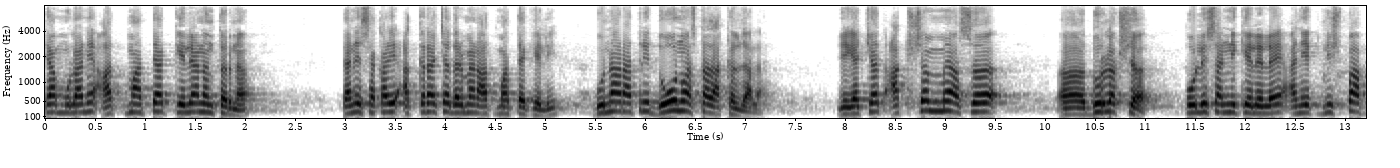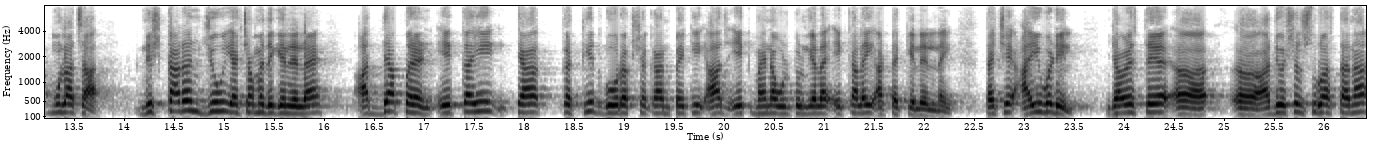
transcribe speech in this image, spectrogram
त्या मुलाने आत्महत्या केल्यानंतरनं त्याने सकाळी अकराच्या दरम्यान आत्महत्या केली. गुन्हा रात्री दोन वाजता दाखल झाला. याच्यात अक्षम्य असं दुर्लक्ष पोलिसांनी केलेलं आहे आणि एक निष्पाप मुलाचा निष्कारण जीव याच्यामध्ये गेलेला आहे. अद्यापर्यंत एकही त्या कथित गोरक्षकांपैकी आज एक महिना उलटून गेला एकालाही अटक केलेली नाही. त्याचे आई वडील ज्यावेळेस ते अधिवेशन सुरू असताना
